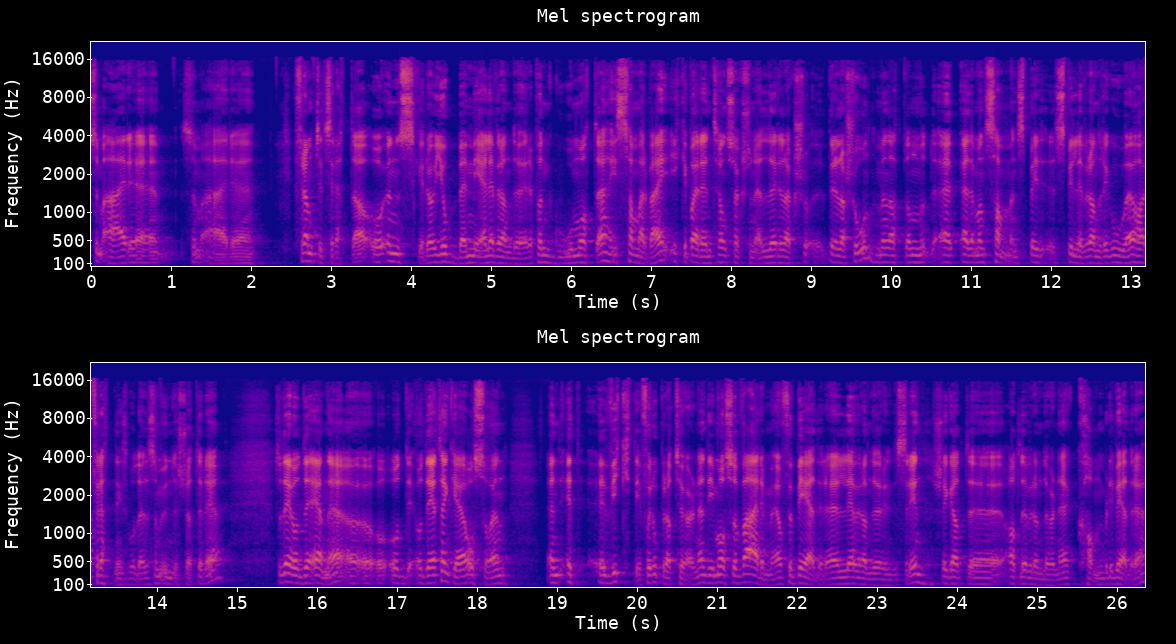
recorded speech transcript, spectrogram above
som er, som er framtidsretta og ønsker å jobbe med leverandører på en god måte, i samarbeid. Ikke bare en transaksjonell relasjon, men at man, er man sammen spiller hverandre gode og har forretningsmodeller som understøtter det. Så Det er jo det ene. Og det, og det tenker jeg også en, en, et, er viktig for operatørene. De må også være med å forbedre leverandørindustrien, slik at, at leverandørene kan bli bedre.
